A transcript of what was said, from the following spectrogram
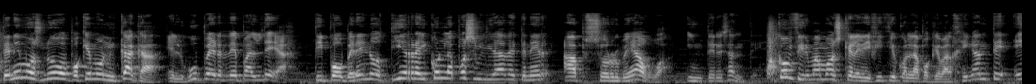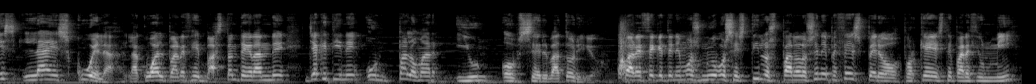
Tenemos nuevo Pokémon Kaka, el Wooper de aldea, tipo veneno tierra y con la posibilidad de tener absorbe agua. Interesante. Confirmamos que el edificio con la Pokéball gigante es la escuela, la cual parece bastante grande ya que tiene un palomar y un observatorio. Parece que tenemos nuevos estilos para los NPCs, pero ¿por qué este parece un Mi?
